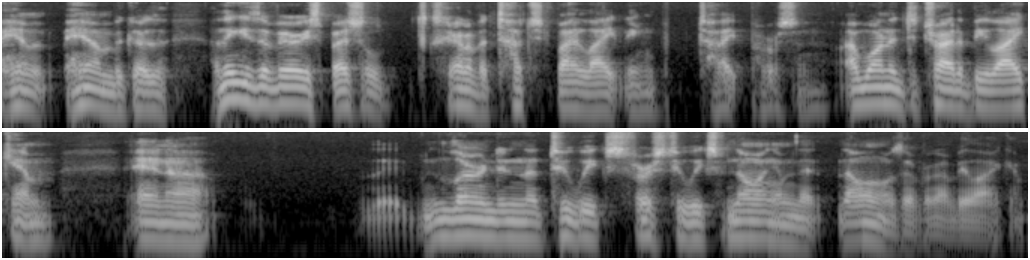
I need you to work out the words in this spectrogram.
him him because I think he's a very special kind of a touched by lightning type person. I wanted to try to be like him and uh learned in the two weeks first two weeks of knowing him that no one was ever going to be like him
